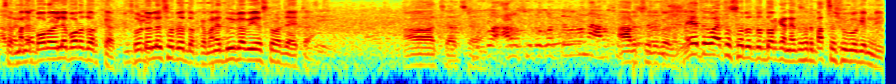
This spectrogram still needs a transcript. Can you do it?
আচ্ছা মানে বড় হইলে বড় দরকার ছোট হলে ছোট দরকার মানে দুইভাবে ইউজ করা যায় এটা? আচ্ছা আচ্ছা। আরও ছোট করতে পারবেন আরও আর ছোট করে এই তো এত ছোট তো দরকার নেই এত ছোট বাচ্চা শুভ কেমনি?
